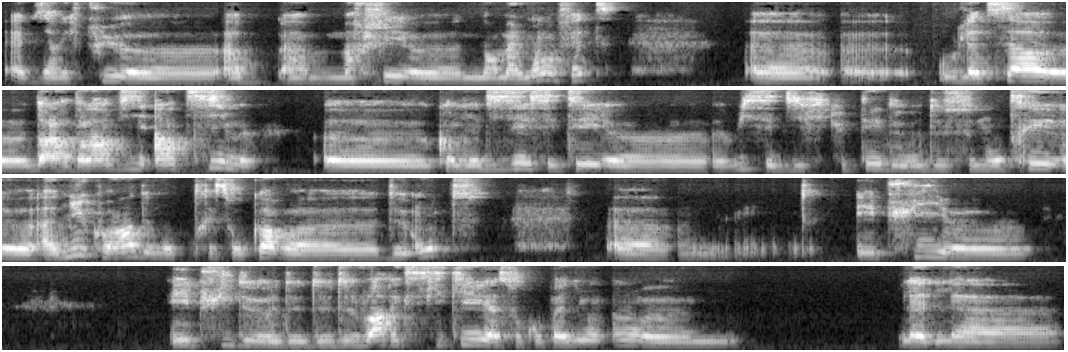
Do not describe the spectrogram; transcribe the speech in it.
elles n'arrivent plus euh, à, à, marcher normalement en fait. Au-delà de ça, dans, alors, dans la vie intime, comme on disait, c'était oui cette difficulté de, de se montrer à nu, quoi, hein, de montrer son corps de honte. et puis et puis de, de, de, devoir expliquer à son compagnon euh, la, la,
